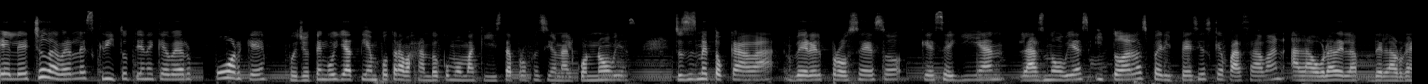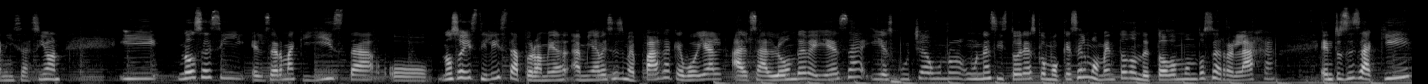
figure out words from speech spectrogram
el hecho de haberla escrito tiene que ver porque pues yo tengo ya tiempo trabajando como maquillista profesional con novias. Entonces me tocaba ver el proceso que seguían las novias y todas las peripecias que pasaban a la hora de la, organización. Y no sé si el ser maquillista o no soy estilista, pero a mí a, mí a veces me pasa que voy al, al salón de belleza y escucha unas historias como que es el momento donde todo mundo se relaja entonces aquí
